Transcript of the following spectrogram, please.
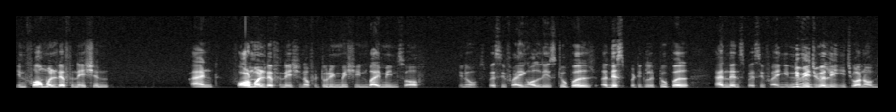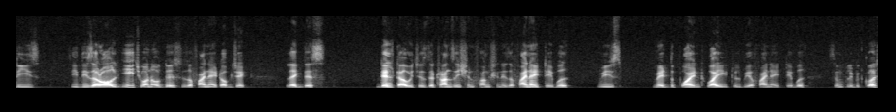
informal definition and formal definition of a Turing machine by means of you know specifying all these tuples, uh, this particular tuple and then specifying individually each one of these. See these are all each one of this is a finite object like this delta which is the transition function is a finite table. We made the point why it will be a finite table simply because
